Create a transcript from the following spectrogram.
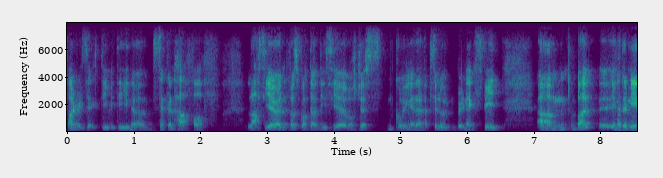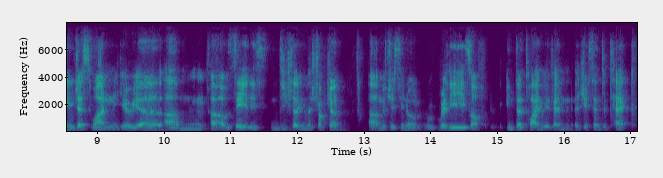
fundraising activity in the second half of last year and the first quarter of this year was just going at an absolute breakneck speed. Um, but if I had to name just one area, um, I would say it is digital infrastructure, um, which is you know really sort of intertwined with and adjacent to tech.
